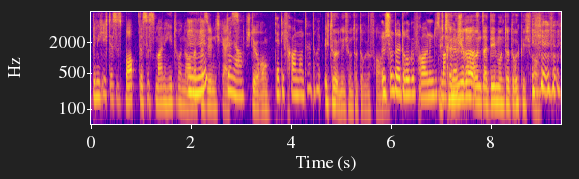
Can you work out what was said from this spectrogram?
bin nicht ich, das ist Bob, das ist meine heteronorme Genau. Persönlichkeitsstörung. Der die Frauen unterdrückt. Ich nicht unterdrücke Frauen. Ich unterdrücke Frauen und das Ich macht mir trainiere Spaß. und seitdem unterdrücke ich Frauen.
